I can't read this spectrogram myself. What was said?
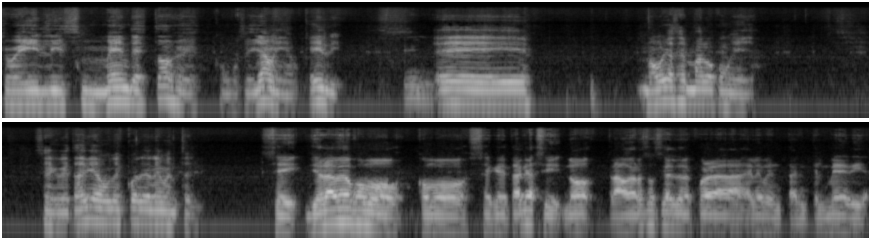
Kaylis Méndez Torres, como se llama. Sí. Eh, no voy a ser malo con ella. Secretaria de una escuela elemental. Sí, yo la veo como, como secretaria, sí, no, trabajadora social de una escuela elemental, intermedia.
